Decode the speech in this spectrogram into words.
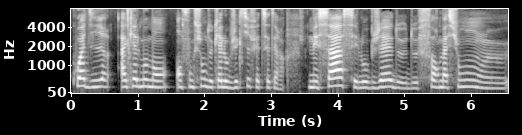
quoi dire, à quel moment, en fonction de quel objectif, etc. Mais ça, c'est l'objet de, formations euh,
